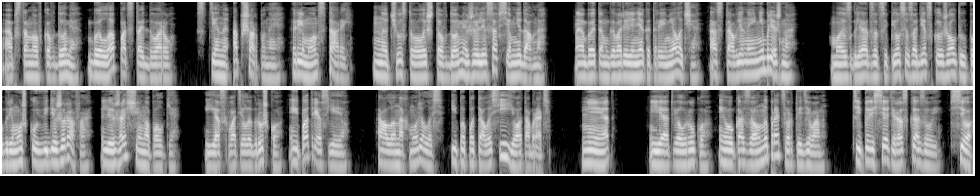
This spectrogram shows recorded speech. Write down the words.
Обстановка в доме была под стать двору. Стены обшарпанные, ремонт старый. Но чувствовалось, что в доме жили совсем недавно. Об этом говорили некоторые мелочи, оставленные небрежно. Мой взгляд зацепился за детскую желтую погремушку в виде жирафа, лежащую на полке. Я схватил игрушку и потряс ею. Алла нахмурилась и попыталась ее отобрать. «Нет, я отвел руку и указал на протертый диван. «Теперь сядь и рассказывай. Все.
